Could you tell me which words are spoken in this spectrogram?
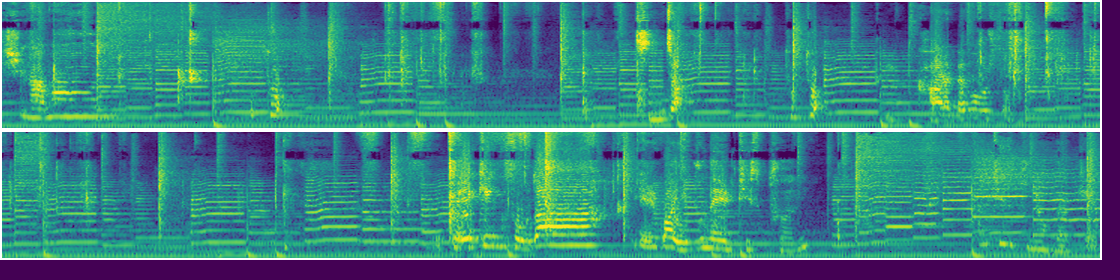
시나몬. 톡톡. 진저 톡톡. 가을에 빼먹을 수 없어. 베이킹 소다. 1과 2분의 1 티스푼. 한 티스푼 정도 할게요.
